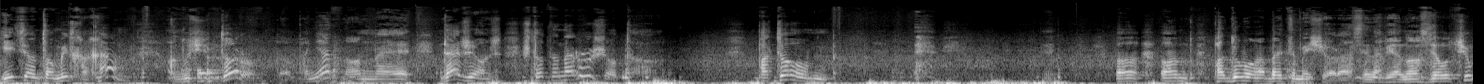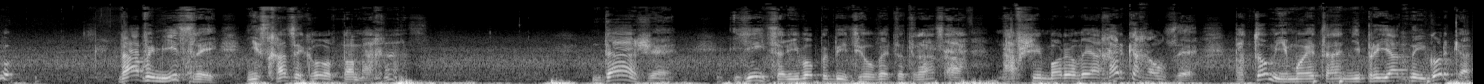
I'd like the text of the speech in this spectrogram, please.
Если он Талмит Хахам, он учит Тору, то понятно, он э, даже он что-то нарушил, то потом э, он подумал об этом еще раз, и, наверное, он сделал чубу. Вавы Мисрей не схазыков помахас. Даже яйцер его победил в этот раз, а навший моровый ахарка. Потом ему это неприятно и горько,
